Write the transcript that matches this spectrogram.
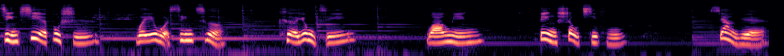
井蟹不食，唯我心恻，可用疾。王明，并受其福。象曰：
